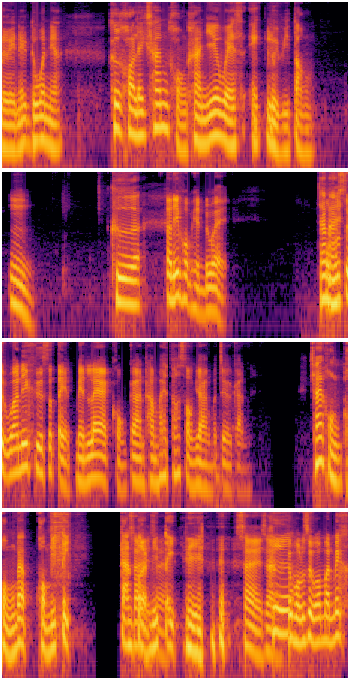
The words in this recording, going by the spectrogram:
เลยในทุกวันเนี้ยคือคอลเลกชันของ Kanye West X Louis Vuitton อืม คือ อันนี้ผมเห็นด้วยใช่ไหม ผมรู้สึกว่านี่คือ statement แรกของการทำให้ทั้งสองอย่างมาเจอกัน ใช่ของของแบบของมิติ การใช่เปิดมิตินี่ใช่ใช่คือคือผมรู้สึกว่ามันไม่เค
